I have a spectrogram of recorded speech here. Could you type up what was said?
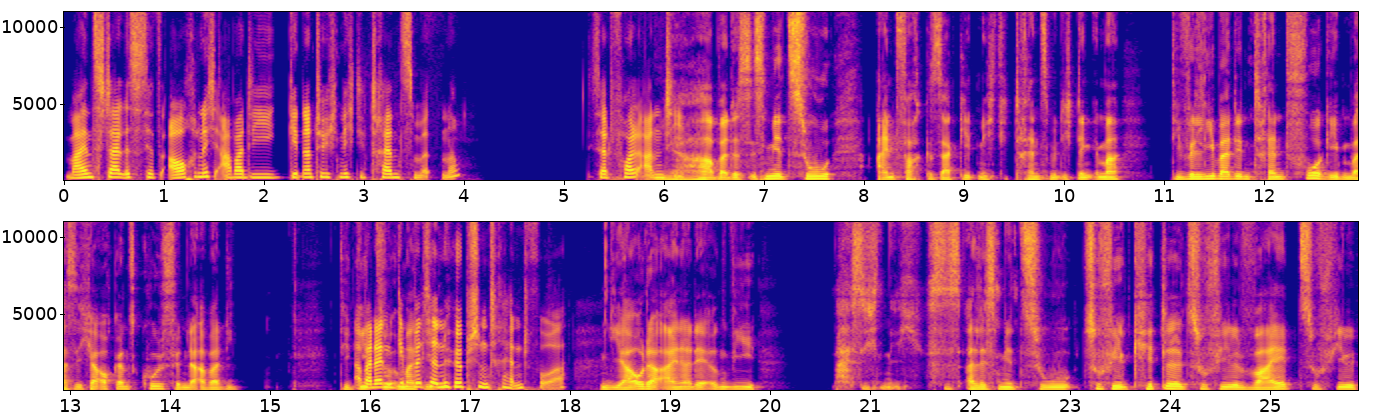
Mein Style ist es jetzt auch nicht, aber die geht natürlich nicht die Trends mit, ne? Die ist halt voll anti. Ja, aber das ist mir zu einfach gesagt, geht nicht die Trends mit. Ich denke immer, die will lieber den Trend vorgeben, was ich ja auch ganz cool finde, aber die. die aber gibt dann so gib bitte die, einen hübschen Trend vor. Ja, oder einer, der irgendwie, weiß ich nicht. Es ist alles mir zu, zu viel Kittel, zu viel weit, zu viel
